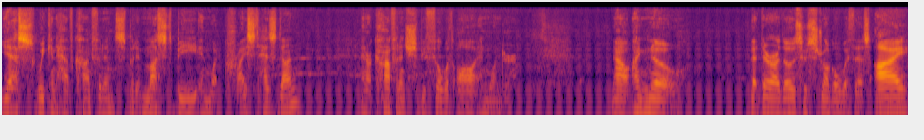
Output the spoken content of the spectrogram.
Yes, we can have confidence, but it must be in what Christ has done, and our confidence should be filled with awe and wonder. Now, I know that there are those who struggle with this. I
